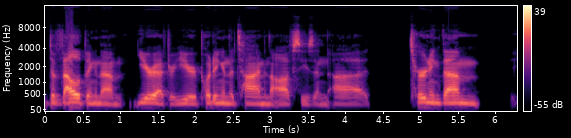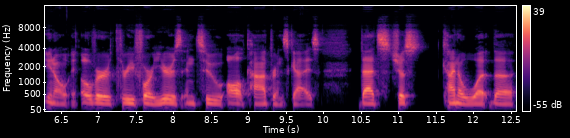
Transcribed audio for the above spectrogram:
developing them year after year, putting in the time in the off season, uh, turning them, you know, over three, four years into all conference guys. That's just kind of what the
